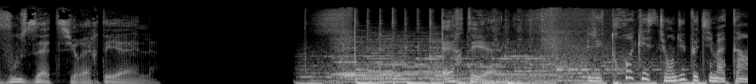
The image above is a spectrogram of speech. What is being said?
vous êtes sur RTL. RTL. Les trois questions du petit matin.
